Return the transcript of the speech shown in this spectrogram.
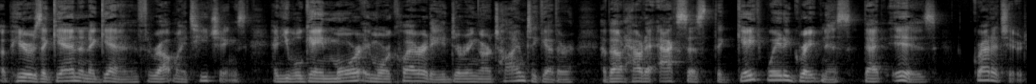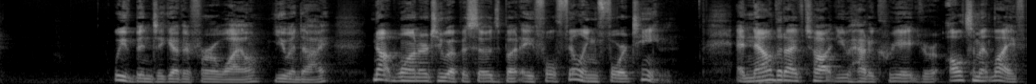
appears again and again throughout my teachings, and you will gain more and more clarity during our time together about how to access the gateway to greatness that is gratitude. We've been together for a while, you and I, not one or two episodes, but a fulfilling 14. And now that I've taught you how to create your ultimate life,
